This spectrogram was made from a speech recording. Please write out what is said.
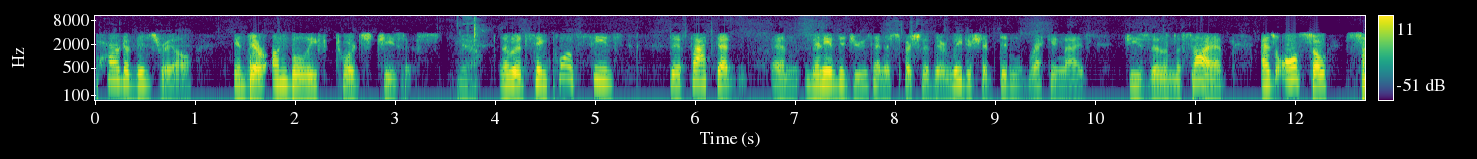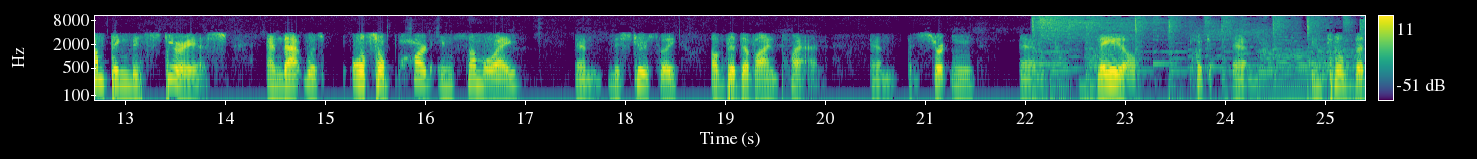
part of Israel in their unbelief towards Jesus. Yeah. In other words, St. Paul sees the fact that um, many of the Jews, and especially their leadership, didn't recognize Jesus as the Messiah as also something mysterious. And that was also part, in some way, and mysteriously, of the divine plan. Um, a certain um, veil put um, until the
